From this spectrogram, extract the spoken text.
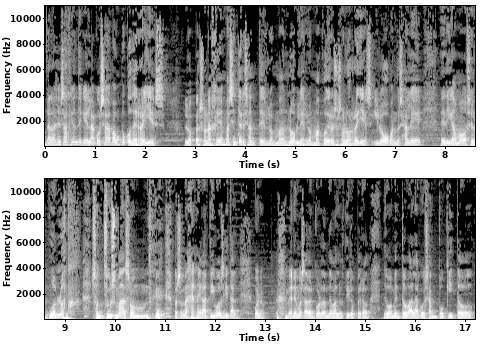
da la sensación de que la cosa va un poco de reyes. Los personajes más interesantes, los más nobles, los más poderosos son los reyes. Y luego cuando sale, eh, digamos, el pueblo, son chusmas, son personajes negativos y tal. Bueno, veremos a ver por dónde van los tiros, pero de momento va la cosa un poquito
